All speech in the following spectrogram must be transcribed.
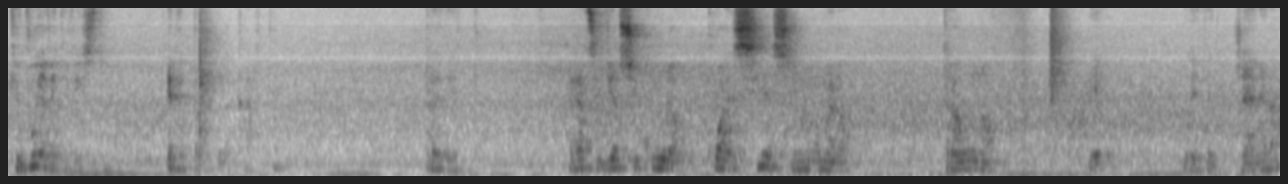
che voi avete visto ed è proprio Ragazzi vi assicuro qualsiasi numero tra 1 e vedete genera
